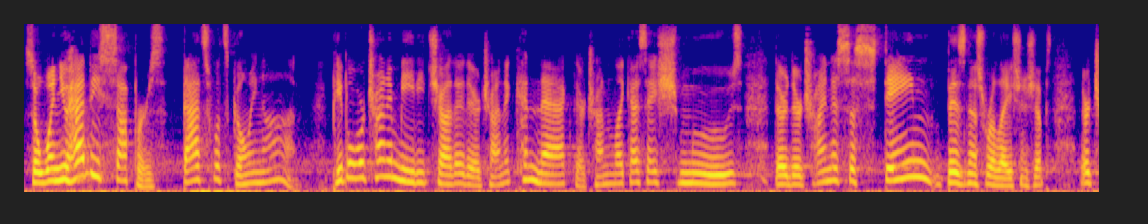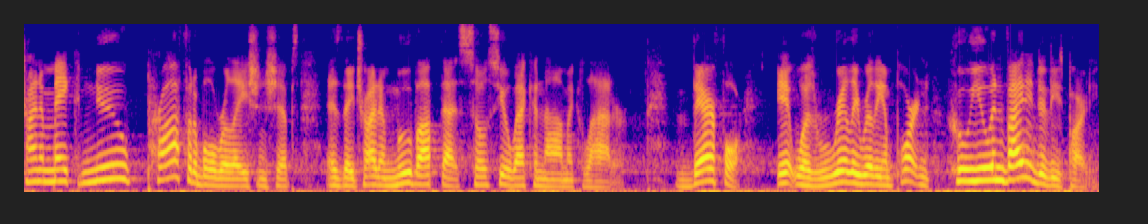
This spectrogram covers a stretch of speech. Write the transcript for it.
so when you had these suppers, that's what's going on people were trying to meet each other. They're trying to connect. They're trying to, like I say, schmooze. They're, they're trying to sustain business relationships. They're trying to make new profitable relationships as they try to move up that socioeconomic ladder. Therefore, it was really, really important who you invited to these parties.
